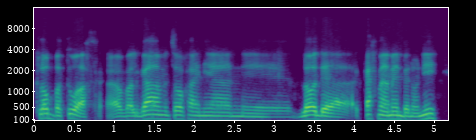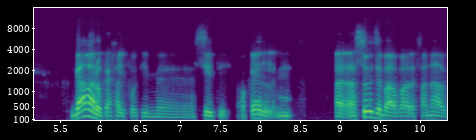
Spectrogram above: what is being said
קלופ בטוח, אבל גם לצורך העניין, אה, לא יודע, קח מאמן בינוני, גם היה לוקח אליפות עם אה, סיטי, אוקיי? עשו את זה בעבר לפניו,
